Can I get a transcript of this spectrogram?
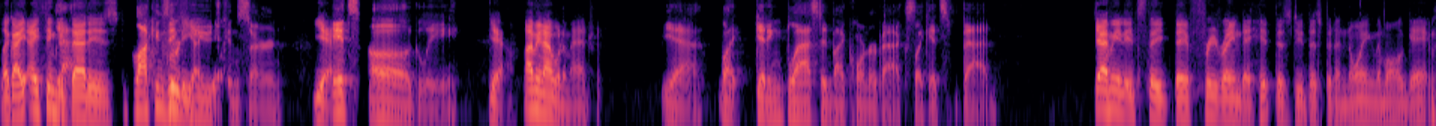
Like I, I think Yeah. that that is Blocking's a huge ideal. concern. yeah It's ugly. yeah. I mean I would imagine. Yeah, like getting blasted by cornerbacks, like it's bad. Yeah, I mean it's they they have free reign to hit this dude that's been annoying them all game.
